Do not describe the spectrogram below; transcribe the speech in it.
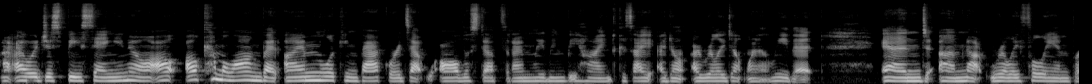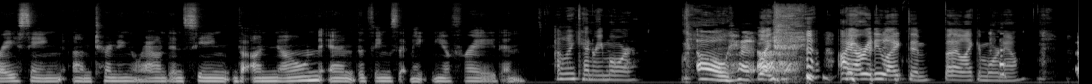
I would just be saying, you know, I'll, I'll come along, but I'm looking backwards at all the stuff that I'm leaving behind because I, I don't, I really don't want to leave it. And um, not really fully embracing um, turning around and seeing the unknown and the things that make me afraid. And I like Henry more. oh, he- Like, I already liked him, but I like him more now.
